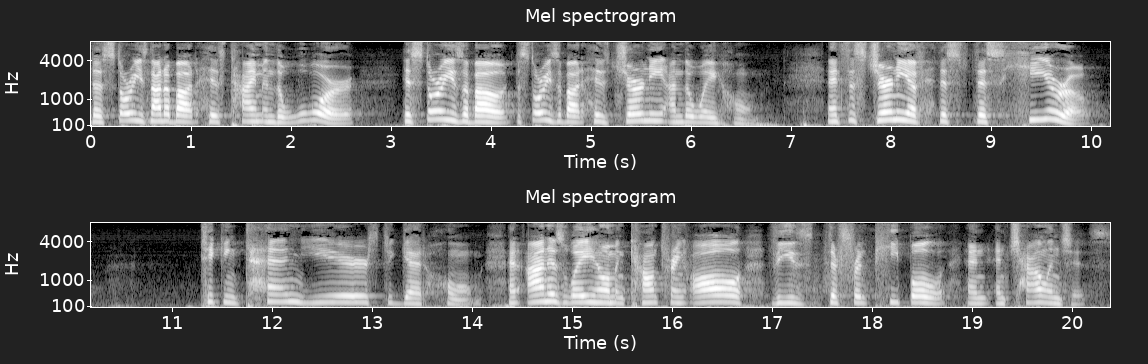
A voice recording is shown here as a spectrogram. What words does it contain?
the story is not about his time in the war. His story is about, the story is about his journey on the way home. And it's this journey of this, this hero taking 10 years to get home. And on his way home, encountering all these different people and, and challenges.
